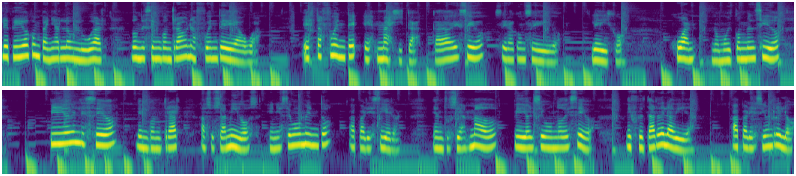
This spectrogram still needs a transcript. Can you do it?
le pidió acompañarla a un lugar donde se encontraba una fuente de agua. Esta fuente es mágica, cada deseo será concedido, le dijo. Juan, no muy convencido, pidió el deseo de encontrar a sus amigos. En ese momento aparecieron. Entusiasmado, pidió el segundo deseo, disfrutar de la vida. Apareció un reloj.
